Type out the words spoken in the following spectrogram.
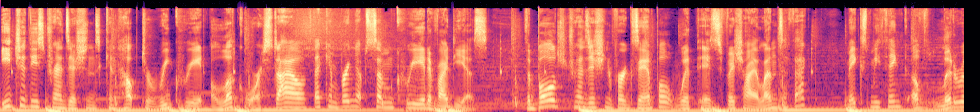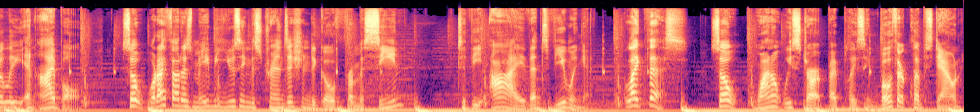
Each of these transitions can help to recreate a look or a style that can bring up some creative ideas. The bulge transition, for example, with its fisheye lens effect, makes me think of literally an eyeball. So what I thought is maybe using this transition to go from a scene to the eye that's viewing it, like this. So why don't we start by placing both our clips down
